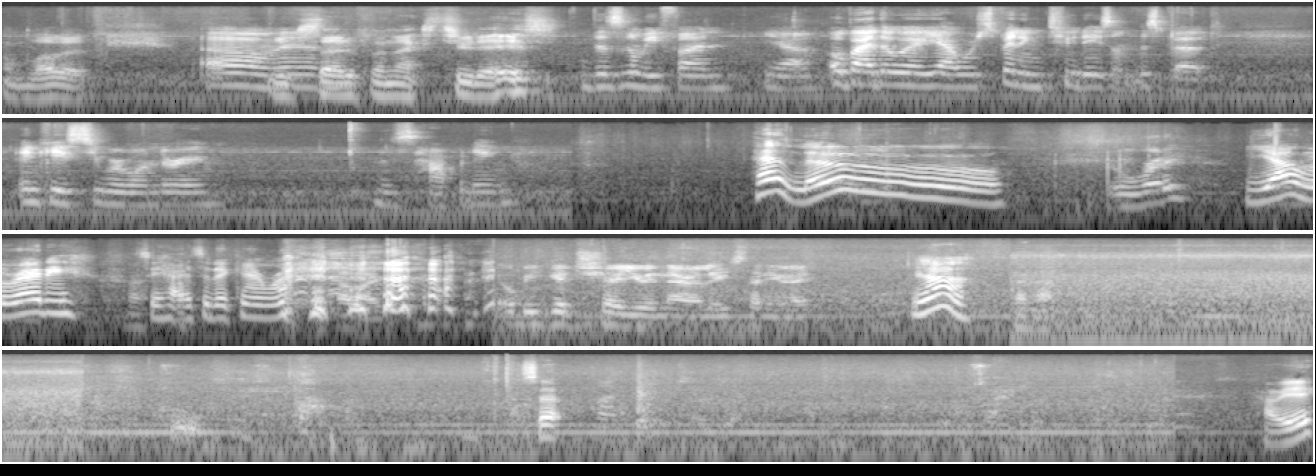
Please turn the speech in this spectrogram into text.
I love it. Oh You man, excited for the next two days? this is gonna be fun. Yeah. Oh, by the way, yeah, we're spending two days on this boat. In case you were wondering, this is happening. Hello. All ready? Yeah, we're ready. Say hi to the camera. It'll be good to show you in there at least anyway. yeah. Sit. How are you?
